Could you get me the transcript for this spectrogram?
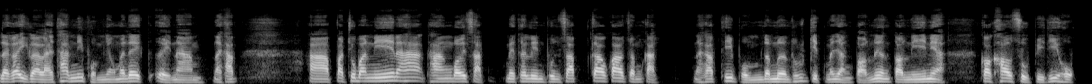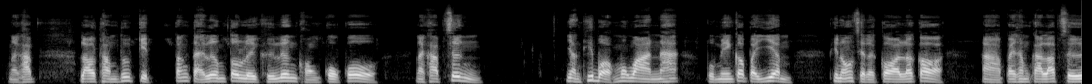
แล้วก็อีกหลาย ๆ ท่านที่ผมยังไม่ได้เอ่ยนามนะครับปัจจุบันนี้นะฮะทางบริษัทเมทัลลินพูนทรัพย์ 99 จำกัดนะครับที่ผมดำเนินธุรกิจมาอย่างต่อเนื่องตอนนี้เนี่ยก็เข้าสู่ปีที่ 6 นะครับ เราทำธุรกิจตั้งแต่เริ่มต้นเลยคือเรื่องของโกโก้นะครับ ซึ่งอย่างที่บอกเมื่อวานนะฮะผมเองก็ไปเยี่ยมพี่น้องเกษตรกรแล้วก็ไปทำการรับซื้อ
